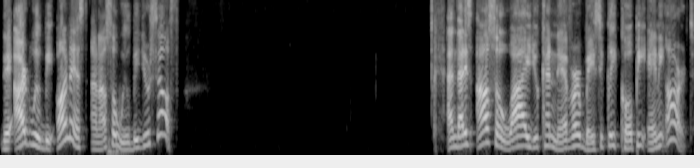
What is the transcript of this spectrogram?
the art will be honest and also will be yourself. And that is also why you can never basically copy any art.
